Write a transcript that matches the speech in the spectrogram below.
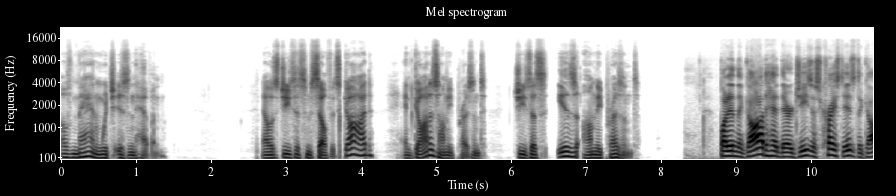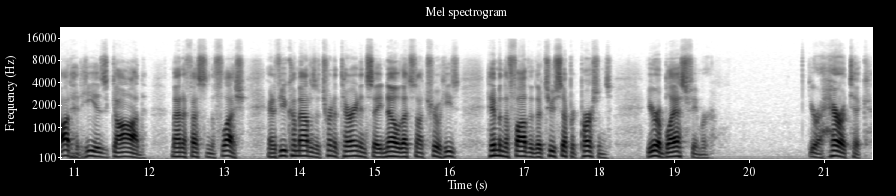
of man which is in heaven." Now, as Jesus himself is God, and God is omnipresent, Jesus is omnipresent. But in the Godhead there, Jesus Christ is the Godhead. He is God manifest in the flesh. And if you come out as a Trinitarian and say, no, that's not true, he's him and the Father, they're two separate persons, you're a blasphemer. You're a heretic.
